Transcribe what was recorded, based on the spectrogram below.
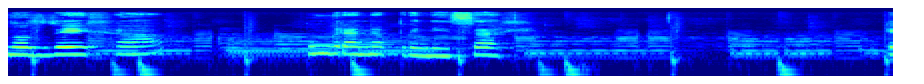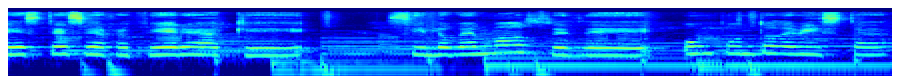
nos deja un gran aprendizaje. Este se refiere a que si lo vemos desde un punto de vista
